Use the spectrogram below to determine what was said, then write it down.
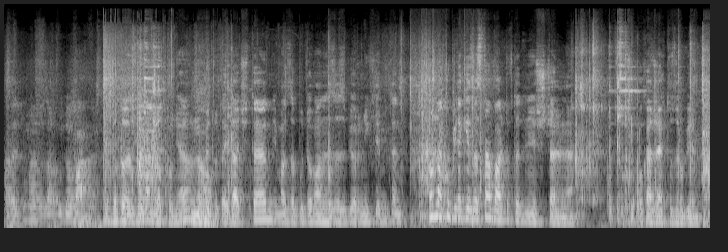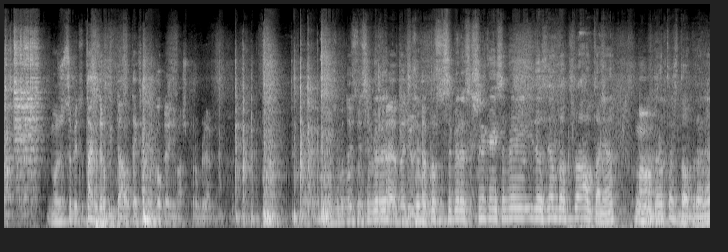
Ale tu masz zabudowane. Bo to jest do namiotu, nie? No. Żeby tutaj dać ten i masz zabudowane ze zbiornikiem i ten. Można kupić takie zestawy, ale to wtedy nie jest szczelne. Już ci pokażę jak to zrobiłem. Możesz sobie to tak zrobić do auta i wtedy w ogóle nie masz problemu. Że po prostu jest- sobie, że po prostu sobie biorę skrzynkę i sobie idę z nią do, do auta, nie? No. No też dobre, nie?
